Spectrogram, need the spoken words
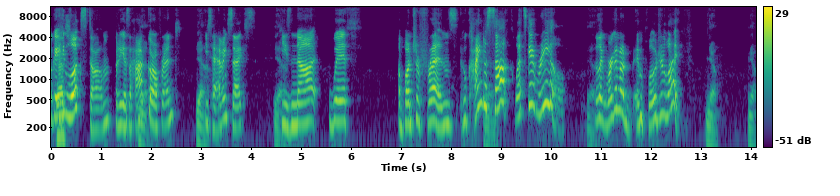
Okay, he looks dumb, but he has a hot Yeah. girlfriend. yeah He's having sex. yeah He's not with a bunch of friends who kind of Yeah. suck. Let's get real. Yeah. They're like, we're gonna implode your life. Yeah yeah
